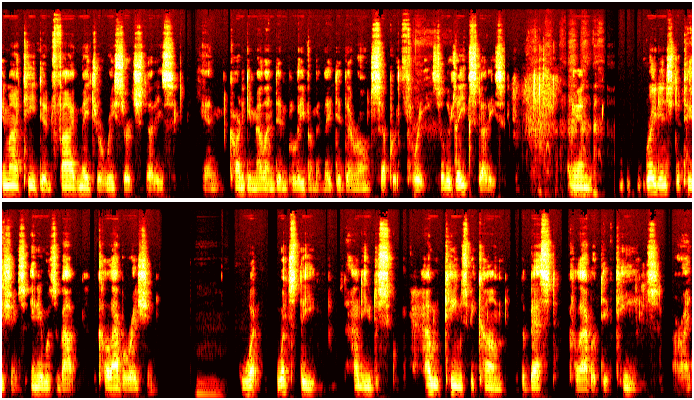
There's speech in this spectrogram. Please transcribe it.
MIT did five major research studies, and Carnegie Mellon didn't believe them, and they did their own separate three. So there's eight studies, and great institutions, and it was about collaboration. Mm. What what's the how do you how do teams become the best collaborative teams? All right.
